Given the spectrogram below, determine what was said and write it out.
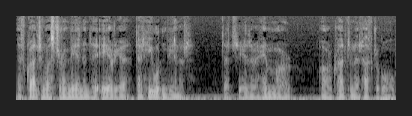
if Gralton was to remain in the area, that he wouldn't be in it. That either him or, or Gralton would have to go.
